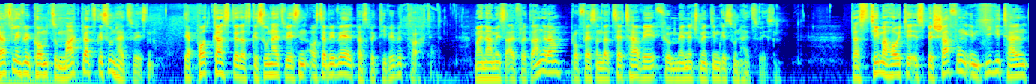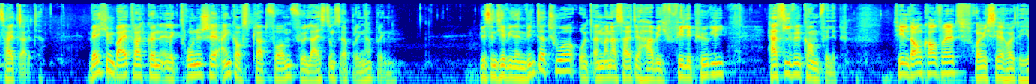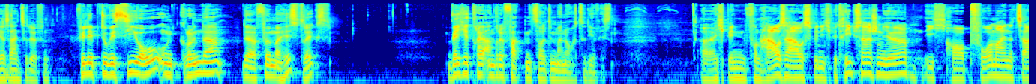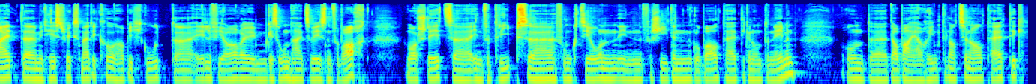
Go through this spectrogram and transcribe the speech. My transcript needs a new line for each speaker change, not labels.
Herzlich willkommen zum Marktplatz Gesundheitswesen, der Podcast, der das Gesundheitswesen aus der BWL-Perspektive betrachtet. Mein Name ist Alfred Angerer, Professor an der ZHW für Management im Gesundheitswesen. Das Thema heute ist Beschaffung im digitalen Zeitalter. Welchen Beitrag können elektronische Einkaufsplattformen für Leistungserbringer bringen? Wir sind hier wieder in Winterthur und an meiner Seite habe ich Philipp Hügli. Herzlich willkommen, Philipp.
Vielen Dank, Alfred. Ich freue mich sehr, heute hier sein zu dürfen.
Philipp, du bist CEO und Gründer der Firma Histrix. Welche drei andere Fakten sollte man noch zu dir wissen?
Äh, ich bin von Haus aus bin ich Betriebsingenieur. Ich habe vor meiner Zeit äh, mit Histrix Medical habe ich gut äh, elf Jahre im Gesundheitswesen verbracht. War stets in Vertriebsfunktionen in verschiedenen global tätigen Unternehmen und dabei auch international tätig.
